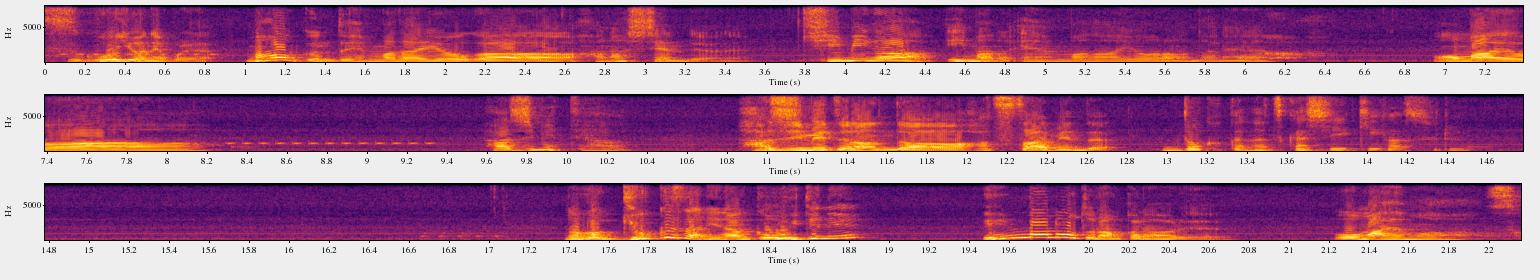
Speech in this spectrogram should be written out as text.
すごいよねこれマオくんと閻魔大王が話してんだよね君が今の閻魔大王なんだねお前は、初めて会う。初めてなんだ。初対面で。どこか懐かしい気がする。なんか玉座になんか置いてね閻魔ノートなんかなあれ。お前も、そ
